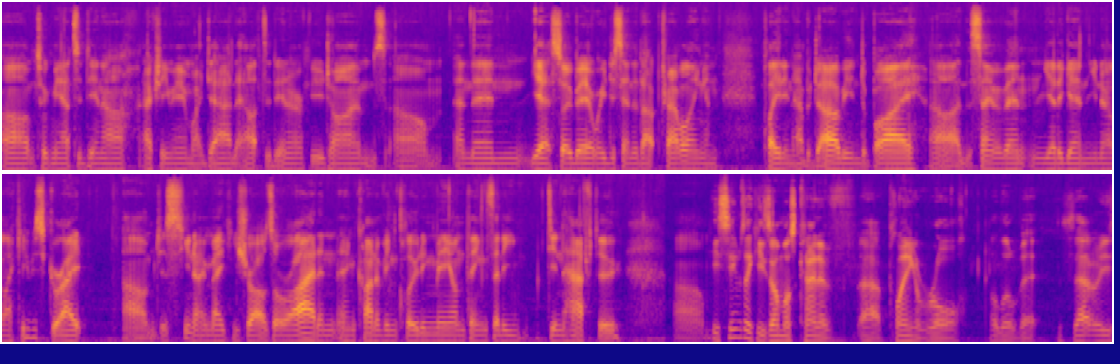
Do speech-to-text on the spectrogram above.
Um, took me out to dinner. Actually, me and my dad out to dinner a few times. Um, and then yeah, so be it. We just ended up traveling and played in Abu Dhabi and Dubai uh, at the same event. And yet again, you know, like he was great. Um, just you know, making sure I was all right, and, and kind of including me on things that he didn't have to. Um, He seems like he's almost kind of uh, playing a role a little bit. Is that what you,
